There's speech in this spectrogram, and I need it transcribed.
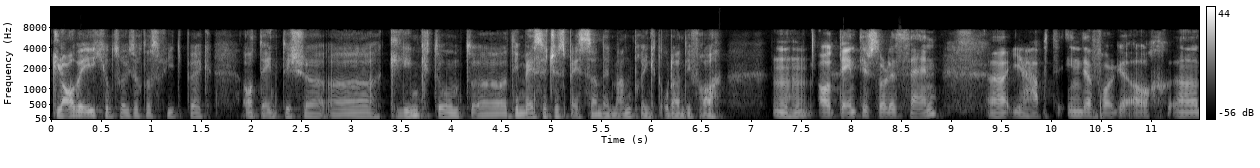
glaube ich, und so ist auch das Feedback, authentischer äh, klingt und die Messages besser an den Mann bringt oder an die Frau. Mhm. Authentisch soll es sein. Äh, ihr habt in der Folge auch äh,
